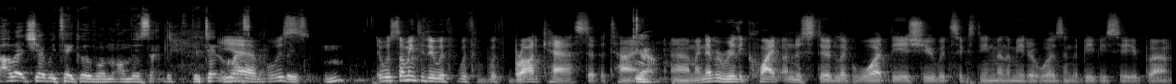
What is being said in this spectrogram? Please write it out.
I'll let Shabier take over on, on this the, the technical yeah, aspect. It was, mm-hmm. it was something to do with, with, with broadcast at the time. Yeah. Um, I never really quite understood like what the issue with 16 millimeter was in the BBC, but.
